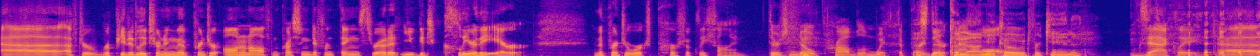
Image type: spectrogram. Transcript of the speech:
Uh, after repeatedly turning the printer on and off and pressing different things throughout it, you get to clear the error, and the printer works perfectly fine. There's no problem with the printer. That's their Konami code for Canon. Exactly. Uh,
